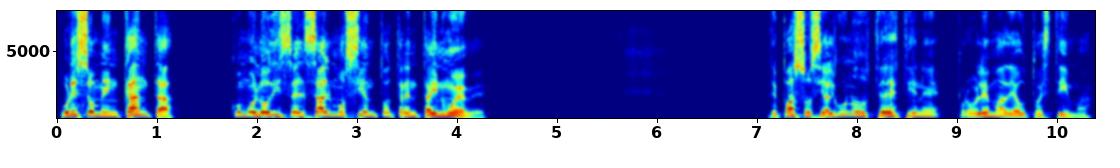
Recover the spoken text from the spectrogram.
Por eso me encanta como lo dice el Salmo 139. De paso, si alguno de ustedes tiene problema de autoestima,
